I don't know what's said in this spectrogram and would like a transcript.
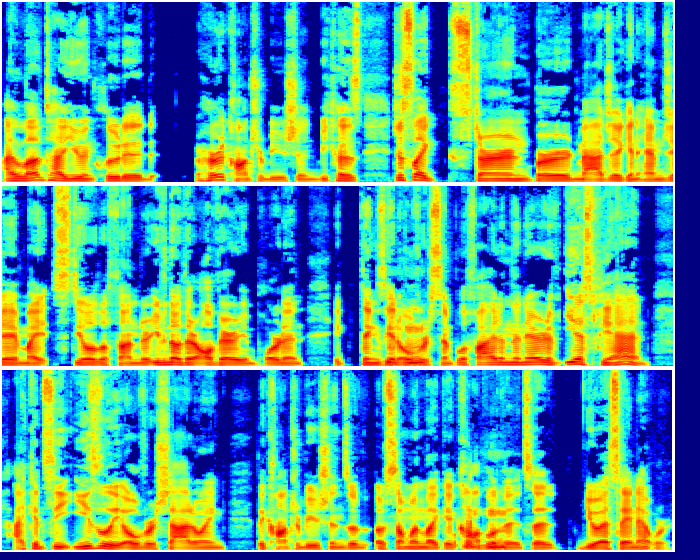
I loved how you included her contribution because just like Stern, Bird, Magic, and MJ might steal the thunder, even though they're all very important, it, things get Mhm. oversimplified in the narrative. ESPN, I could see easily overshadowing the contributions of, of someone like a Koplovitz at USA Network.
